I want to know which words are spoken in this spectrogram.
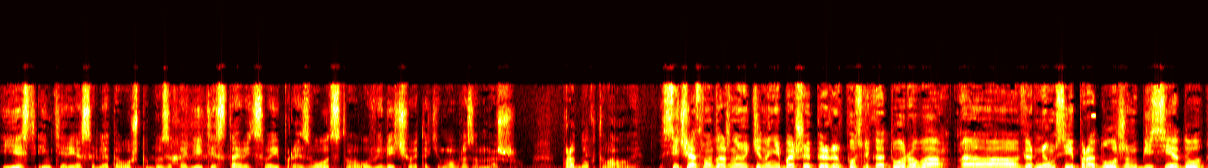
есть интересы для того, чтобы заходить и ставить свои производства, увеличивать таким образом нашу продукт валовый. Сейчас мы должны уйти на небольшой перерыв, после которого э, вернемся и продолжим беседу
